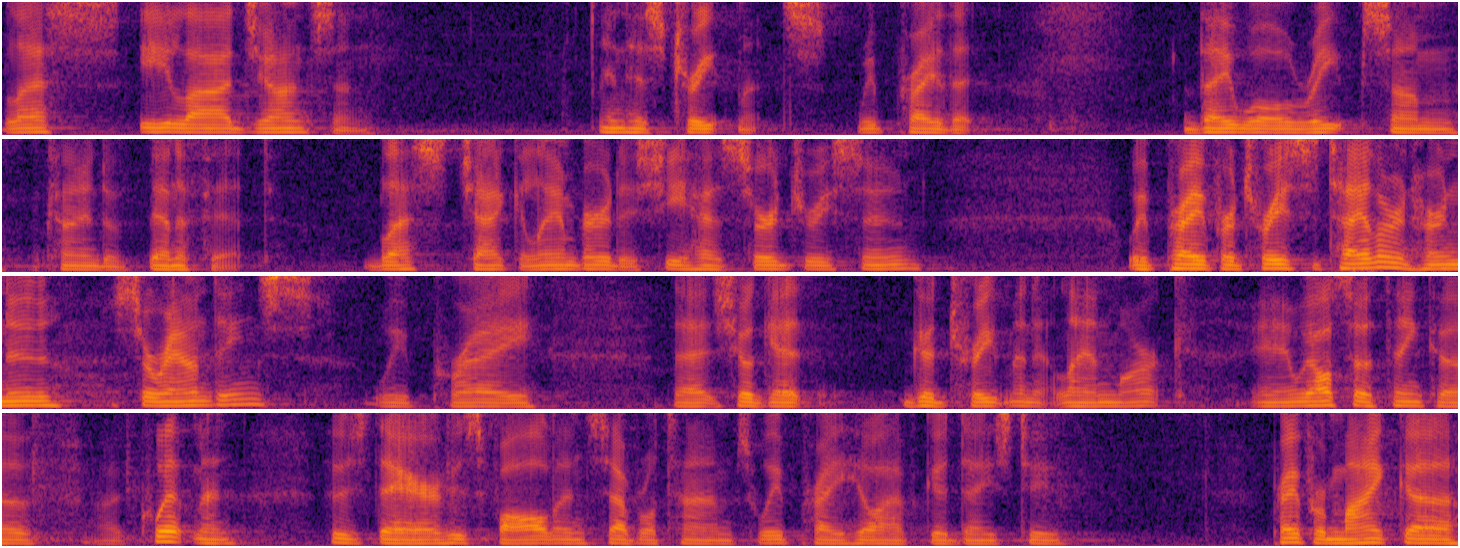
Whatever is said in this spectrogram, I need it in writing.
Bless Eli Johnson in his treatments. We pray that they will reap some kind of benefit. Bless Jackie Lambert as she has surgery soon. We pray for Teresa Taylor and her new surroundings. We pray that she'll get good treatment at Landmark. And we also think of Quitman, who's there, who's fallen several times. We pray he'll have good days too. Pray for Micah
